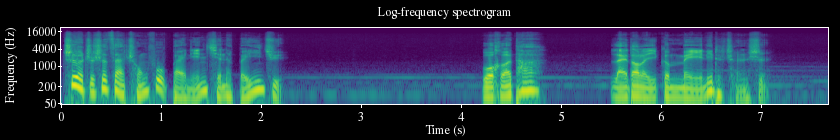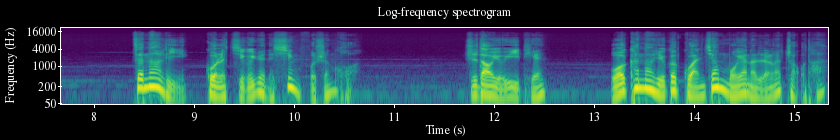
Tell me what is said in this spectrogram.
这只是在重复百年前的悲剧。我和他来到了一个美丽的城市，在那里过了几个月的幸福生活，直到有一天，我看到有个管家模样的人来找他，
